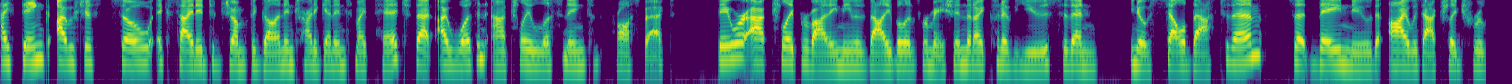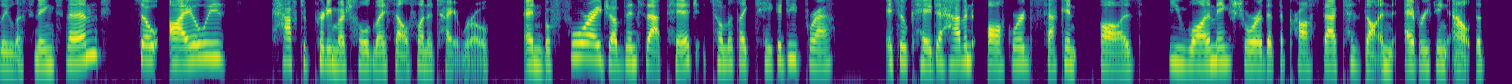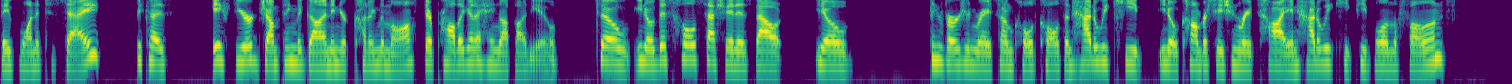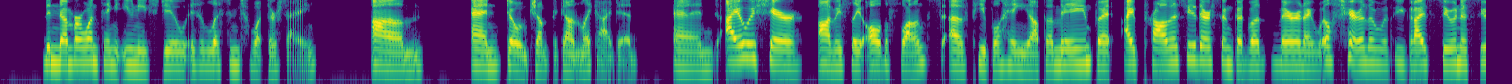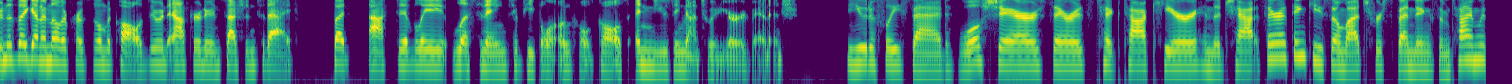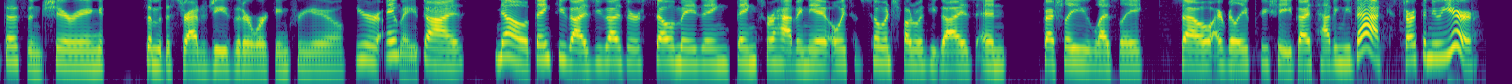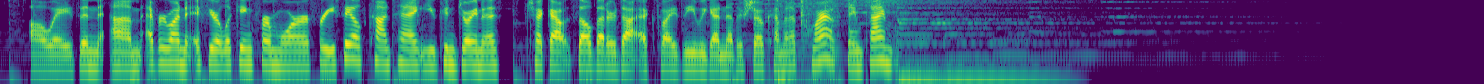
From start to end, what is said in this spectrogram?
I think I was just so excited to jump the gun and try to get into my pitch that I wasn't actually listening to the prospect. They were actually providing me with valuable information that I could have used to then, you know, sell back to them so that they knew that I was actually truly listening to them. So I always have to pretty much hold myself on a tightrope. And before I jump into that pitch, it's almost like take a deep breath. It's okay to have an awkward second pause. You want to make sure that the prospect has gotten everything out that they've wanted to say because if you're jumping the gun and you're cutting them off, they're probably going to hang up on you. So, you know, this whole session is about, you know, conversion rates on cold calls and how do we keep, you know, conversation rates high and how do we keep people on the phone? The number one thing that you need to do is listen to what they're saying. Um, and don't jump the gun like I did. And I always share, obviously, all the flunks of people hanging up on me, but I promise you there's some good ones there, and I will share them with you guys soon. As soon as I get another person on the call, I'll do an afternoon session today. But actively listening to people on cold calls and using that to your advantage. Beautifully said. We'll share Sara's TikTok here in the chat. Sara, thank you so much for spending some time with us and sharing some of the strategies that are working for you. You're amazing. Guys. No, thank you guys. You guys are so amazing. Thanks for having me. I always have so much fun with you guys and especially you, Leslie. So I really appreciate you guys having me back. Start the new year. Always. And um, everyone, if you're looking for more free sales content, you can join us. Check out sellbetter.xyz. We got another show coming up tomorrow, same time.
